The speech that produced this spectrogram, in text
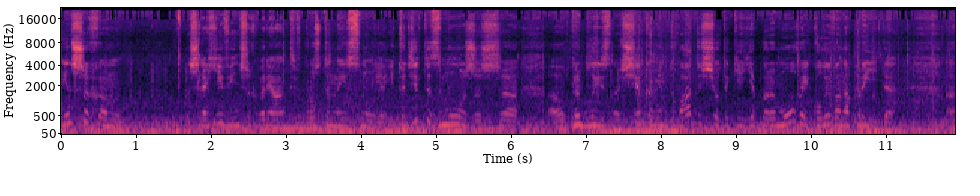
Інших ем, шляхів, інших варіантів просто не існує. І тоді ти зможеш е, е, приблизно ще коментувати, що таке є перемога і коли вона прийде. Е,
